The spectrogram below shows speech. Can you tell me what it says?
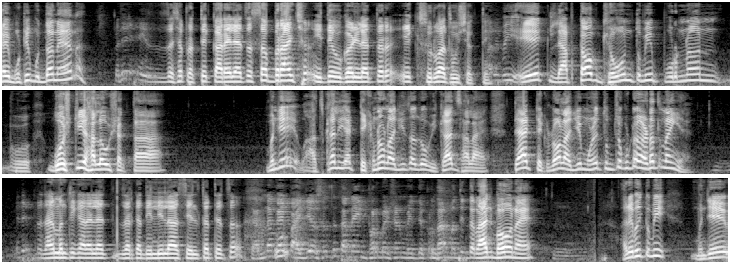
काही मोठी मुद्दा नाही आहे ना? म्हणजे जसं प्रत्येक कार्यालयाचं सब ब्रांच इथे उघडल्या तर एक सुरुवात होऊ शकते. एक लॅपटॉप घेऊन तुम्ही पूर्ण गोष्टी हलवू शकता. म्हणजे आजकाल या टेक्नॉलॉजीचा जो विकास झाला आहे त्या टेक्नॉलॉजीमुळे तुमचं कुठं अडत नाही आहे म्हणजे प्रधानमंत्री कार्यालयात जर का दिल्लीला असेल तर त्याचं त्यांना काही पाहिजे असेल तर त्यांना इन्फॉर्मेशन मिळते. प्रधानमंत्री तर राजभवन आहे. अरे भाई तुम्ही म्हणजे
